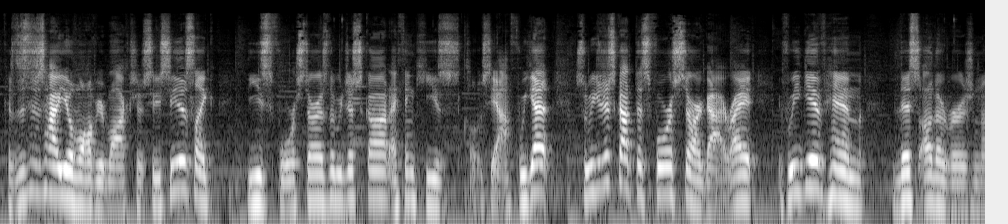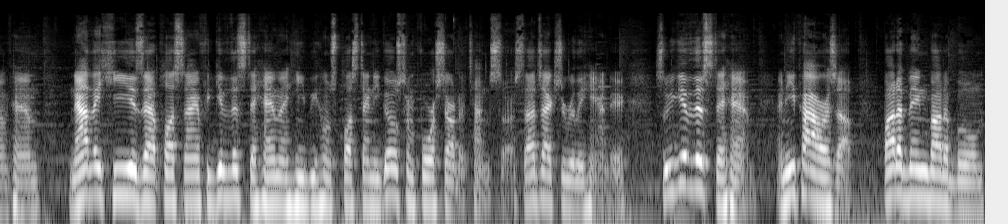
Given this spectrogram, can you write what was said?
Because this is how you evolve your boxer. So you see this, like, these four stars that we just got, I think he's close. Yeah, if we get, so we just got this four star guy, right? If we give him this other version of him, now that he is at plus 9, if we give this to him and he becomes plus 10, he goes from 4 star to 10 star. So that's actually really handy. So we give this to him, and he powers up. Bada bing, bada boom.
